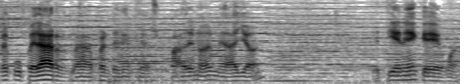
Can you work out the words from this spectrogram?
recuperar la pertenencia de su padre, ¿no? El medallón que tiene, que bueno,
